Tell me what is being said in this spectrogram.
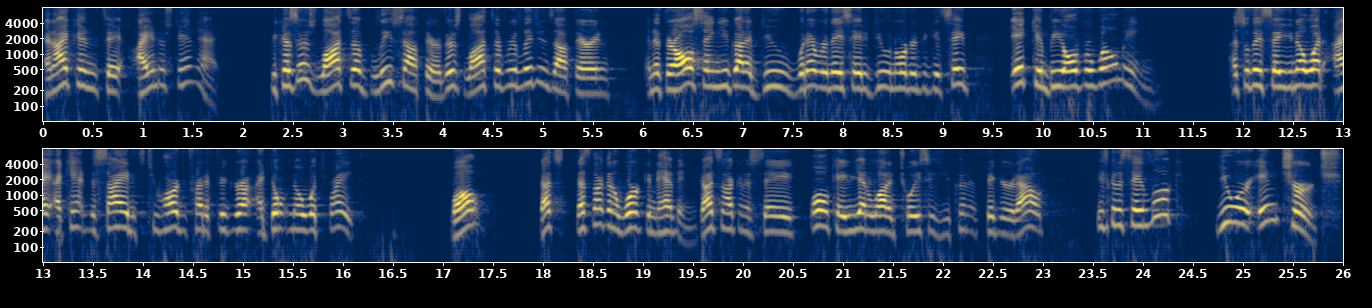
And I can say, I understand that. Because there's lots of beliefs out there, there's lots of religions out there, and, and if they're all saying you got to do whatever they say to do in order to get saved, it can be overwhelming. And so they say, you know what, I, I can't decide. It's too hard to try to figure out. I don't know what's right. Well, that's, that's not going to work in heaven. God's not going to say, well, okay, you had a lot of choices. You couldn't figure it out. He's going to say, look, you were in church.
